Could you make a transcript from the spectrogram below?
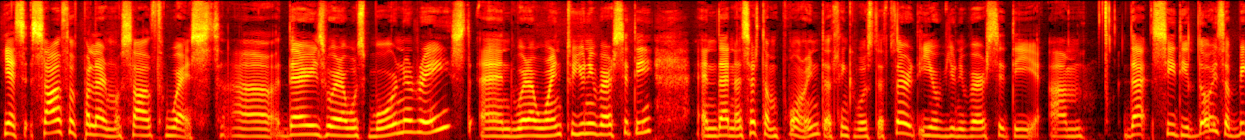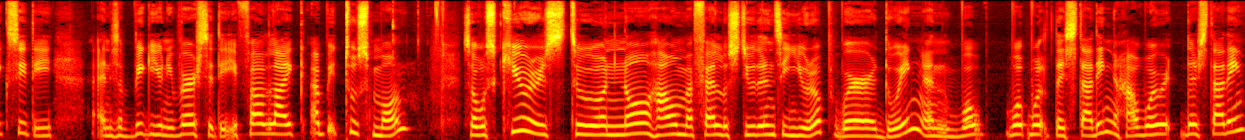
Yes, south of Palermo, southwest. Uh, there is where I was born and raised, and where I went to university. And then at a certain point, I think it was the third year of university, um, that city, though it's a big city and it's a big university, it felt like a bit too small. So I was curious to know how my fellow students in Europe were doing and what what were they studying, how were they studying.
